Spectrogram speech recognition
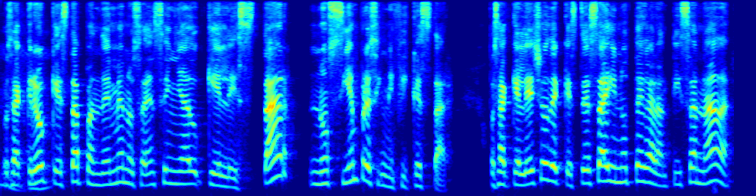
O sea, creo que esta pandemia nos ha enseñado que el estar no siempre significa estar. O sea, que el hecho de que estés ahí no te garantiza nada.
